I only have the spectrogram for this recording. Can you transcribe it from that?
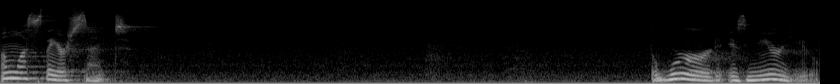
unless they are sent? The word is near you,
